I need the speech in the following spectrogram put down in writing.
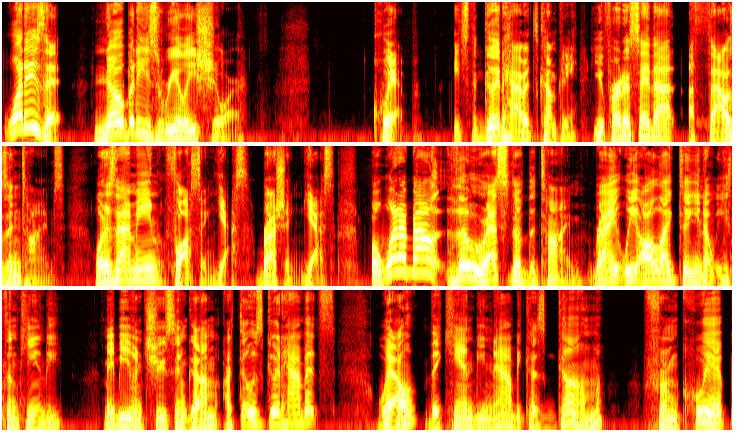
what is it? Nobody's really sure. Quip. It's the Good Habits Company. You've heard us say that a thousand times. What does that mean? Flossing, yes. Brushing, yes. But what about the rest of the time, right? We all like to, you know, eat some candy, maybe even chew some gum. Are those good habits? Well, they can be now because gum from Quip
